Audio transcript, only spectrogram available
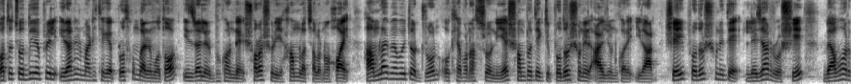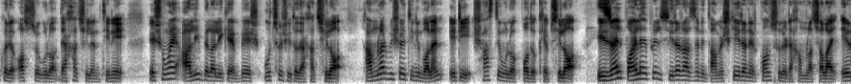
গত চোদ্দই এপ্রিল ইরানের মাটি থেকে প্রথমবারের মতো ইসরায়েলের ভূখণ্ডে সরাসরি হামলা চালানো হয়। হামলায় ব্যবহৃত ড্রোন ও ক্ষেপণাস্ত্র নিয়ে সম্প্রতি একটি প্রদর্শনীর আয়োজন করে ইরান। সেই প্রদর্শনীতে লেজার রশ্মি ব্যবহার করে অস্ত্রগুলো দেখাচ্ছিলেন তিনি। এ সময় আলী বেলালিকে বেশ উচ্ছ্বসিত দেখাচ্ছিল। হামলার বিষয়ে তিনি বলেন, এটি শাস্তিমূলক পদক্ষেপ ছিল। ইসরায়েল পয়লা এপ্রিল সিরিয়ার রাজধানী দামেশকে ইরানের কনসুলেটে হামলা চালায়। এর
